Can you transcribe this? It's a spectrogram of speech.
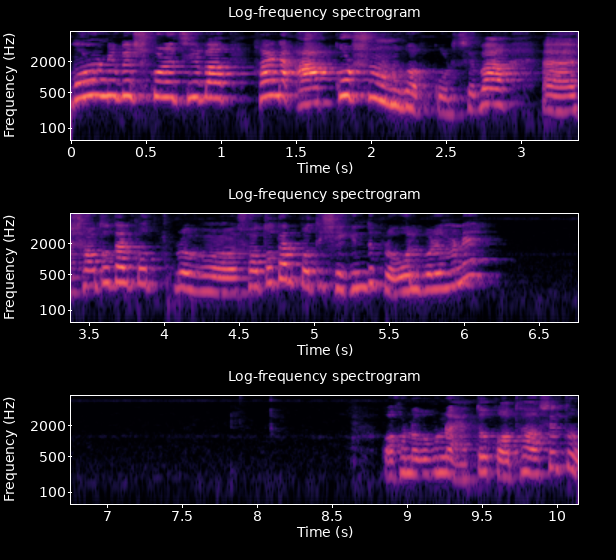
মনোনিবেশ করেছে বা হয় না, আকর্ষণ অনুভব করছে বা সততার সততার প্রতি সে কিন্তু প্রবল পরিমাণে কখনো কখনো এত কথা আসে তো,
